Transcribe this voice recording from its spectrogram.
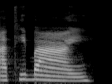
อธิบาย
